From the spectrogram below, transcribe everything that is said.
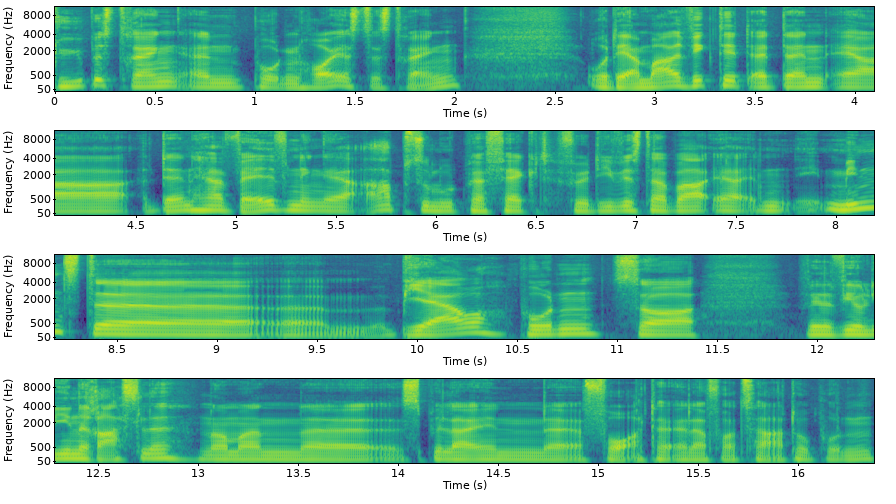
dybe streng end på den højeste streng. Og det er meget vigtigt, at den, er, den her valvning er absolut perfekt, fordi hvis der bare er den mindste øh, bjerg på den, så vil violinen rasle, når man øh, spiller en øh, forte eller forzato på den.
